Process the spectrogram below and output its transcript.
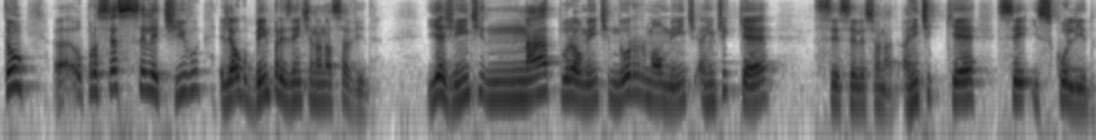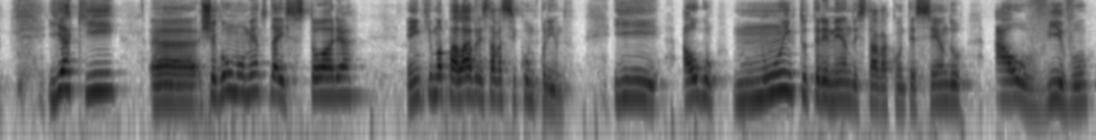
Então, uh, o processo seletivo ele é algo bem presente na nossa vida. E a gente, naturalmente, normalmente, a gente quer ser selecionado, a gente quer ser escolhido. E aqui uh, chegou um momento da história em que uma palavra estava se cumprindo. E algo muito tremendo estava acontecendo ao vivo,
